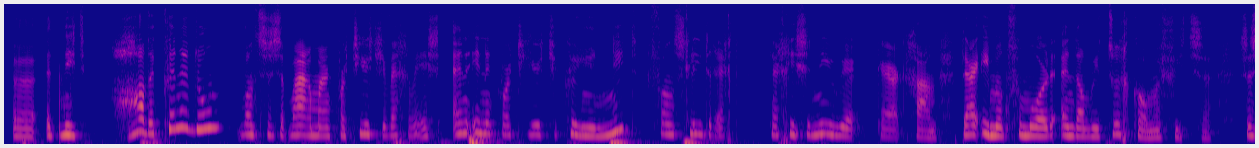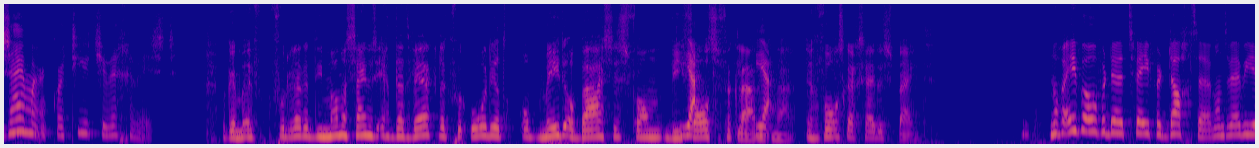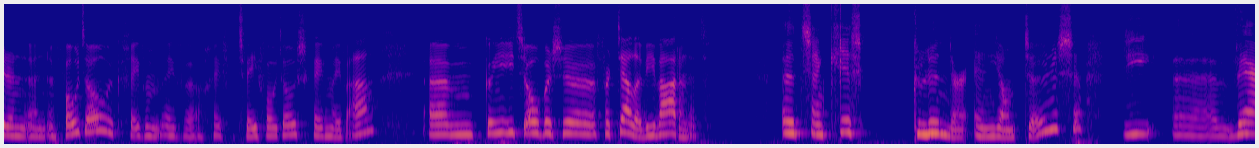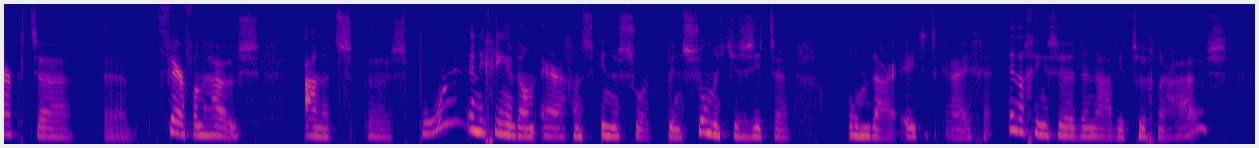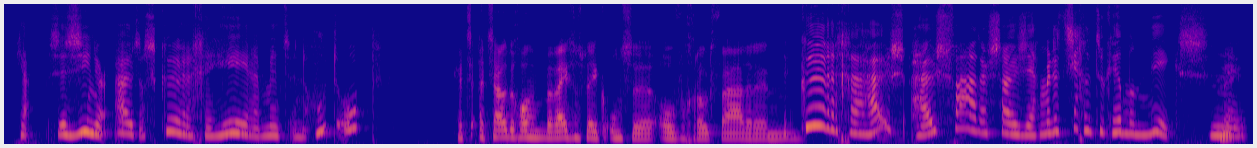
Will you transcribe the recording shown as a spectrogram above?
eh, het niet hadden kunnen doen, want ze waren maar een kwartiertje weg geweest. En in een kwartiertje kun je niet van Sliedrecht naar Giesenieuwkerk gaan, daar iemand vermoorden en dan weer terugkomen fietsen. Ze zijn maar een kwartiertje weg geweest. Oké, maar voor de die mannen zijn dus echt daadwerkelijk veroordeeld op mede op basis van die Ja. valse verklaring. Ja. Nou, en vervolgens krijgt zij dus spijt. Nog even over de twee verdachten, want we hebben hier een, een, een foto. Ik geef hem even, geef twee foto's, ik geef hem even aan. Ehm, kun je iets over ze vertellen? Wie waren het? Het zijn Chris Klunder en Jan Teunissen. Die eh, werkten eh, ver van huis aan het eh, spoor. En die gingen dan ergens in een soort pensionnetje zitten om daar eten te krijgen. En dan gingen ze daarna weer terug naar huis. Ja, ze zien eruit als keurige heren met een hoed op. Het, het zouden gewoon bij wijze van spreken onze overgrootvader en... Keurige huis, huisvaders zou je zeggen. Maar dat zegt natuurlijk helemaal niks. Nee.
